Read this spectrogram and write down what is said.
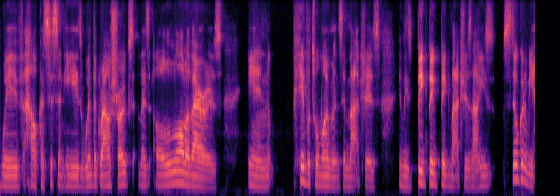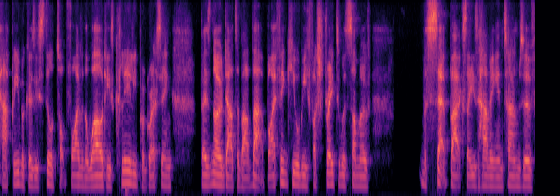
with how consistent he is with the ground strokes. There's a lot of errors in pivotal moments in matches, in these big, big, big matches. Now, he's still going to be happy because he's still top five in the world. He's clearly progressing. There's no doubt about that. But I think he will be frustrated with some of the setbacks that he's having in terms of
